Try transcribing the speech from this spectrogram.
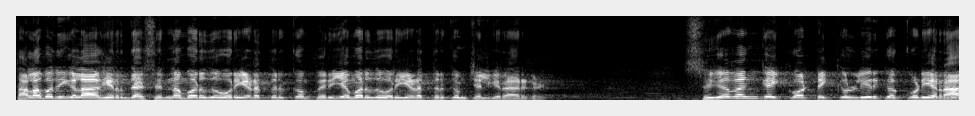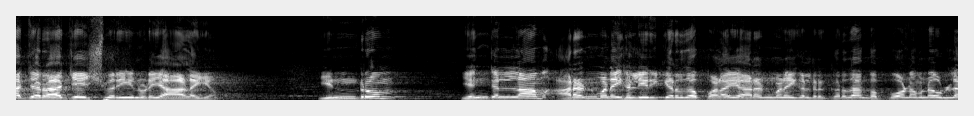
தளபதிகளாக இருந்த சின்ன மருது ஒரு இடத்திற்கும் பெரிய மருது ஒரு இடத்திற்கும் செல்கிறார்கள். சிவகங்கை கோட்டைக்குள் இருக்கக்கூடிய ராஜராஜேஸ்வரியினுடைய ஆலயம். இன்றும் எங்கெல்லாம் அரண்மனைகள் இருக்கிறதோ பழைய அரண்மனைகள் இருக்கிறதோ அங்கே போனோம்னா உள்ள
